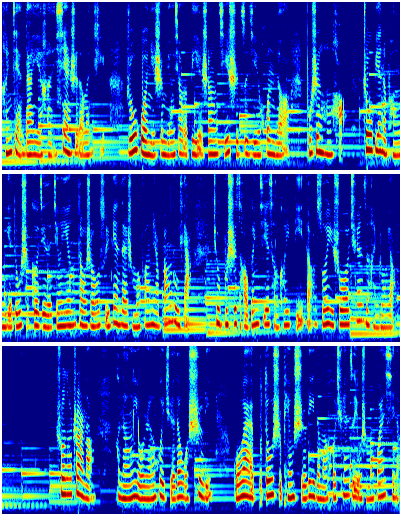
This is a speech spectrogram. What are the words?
很简单也很现实的问题。如果你是名校的毕业生，即使自己混得不是很好，周边的朋友也都是各界的精英，到时候随便在什么方面帮助下，就不是草根阶层可以比的。所以说圈子很重要。说到这儿呢。可能有人会觉得我势利，国外不都是凭实力的吗？和圈子有什么关系呢？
